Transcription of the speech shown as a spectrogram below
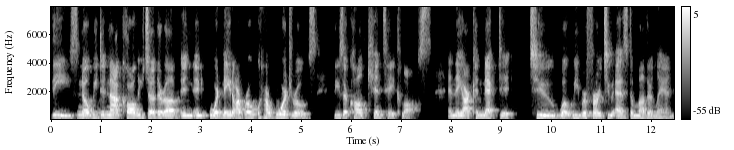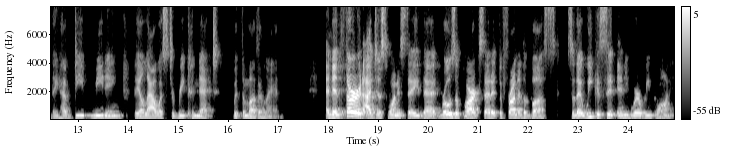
these. No, we did not call each other up and, and coordinate our, our wardrobes. These are called kente cloths, and they are connected to what we refer to as the motherland. They have deep meaning. They allow us to reconnect with the motherland. And then third, I just want to say that Rosa Parks sat at the front of the bus so that we could sit anywhere we wanted.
